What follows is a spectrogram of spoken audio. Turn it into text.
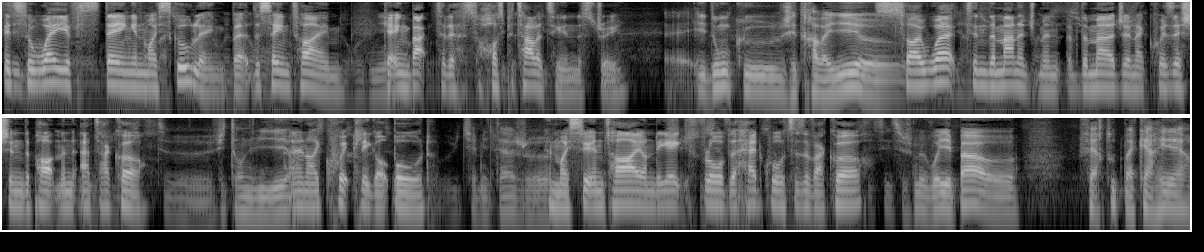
it's a way of staying in my schooling, but at the same time, getting back to this hospitality industry. Et donc, euh, j'ai travaillé. euh, So I worked in the management of the merger and acquisition department at Accor, vite, euh, vite ennuyé. en and I quickly got bored. huitième étage. euh, in my suit and tie on the eighth floor of the headquarters of Accor. je me voyais pas faire toute ma carrière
